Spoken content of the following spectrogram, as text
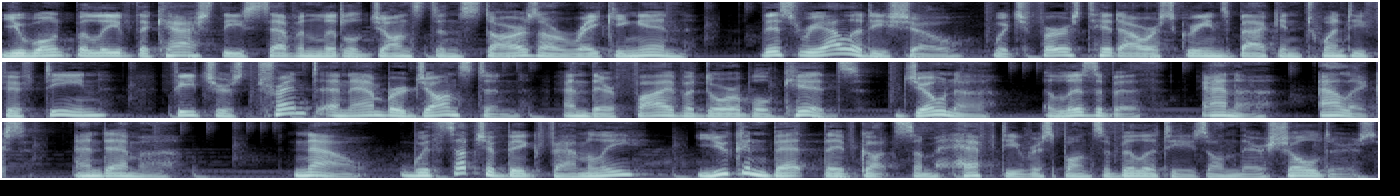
You won't believe the cash these seven Little Johnston stars are raking in. This reality show, which first hit our screens back in 2015, features Trent and Amber Johnston and their five adorable kids Jonah, Elizabeth, Anna, Alex, and Emma. Now, with such a big family, you can bet they've got some hefty responsibilities on their shoulders.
